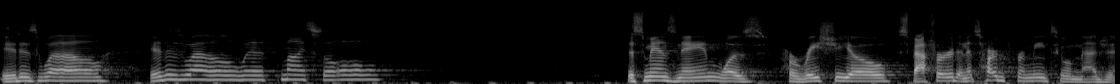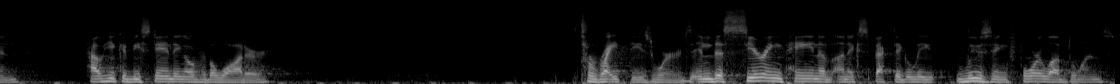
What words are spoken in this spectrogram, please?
It is well, it is well with my soul. This man's name was Horatio Spafford, and it's hard for me to imagine how he could be standing over the water to write these words in this searing pain of unexpectedly losing four loved ones,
